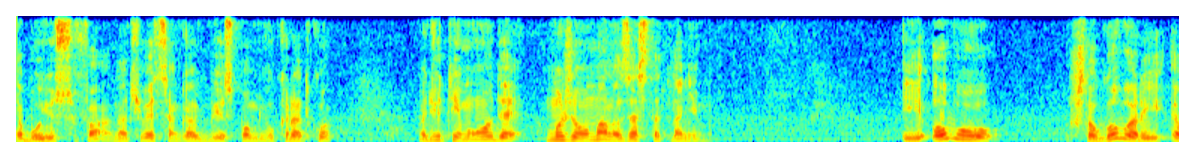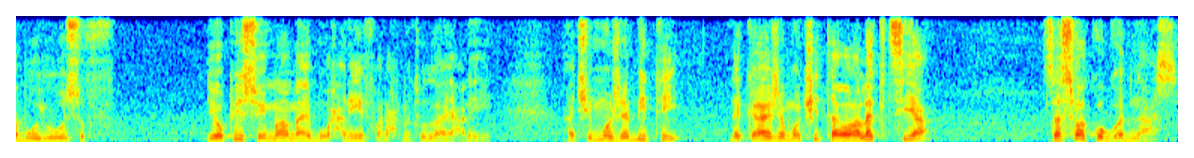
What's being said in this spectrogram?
Ebu Jusufa, znači već sam ga bio spominio ukratko, međutim ovdje možemo malo zastati na njemu. I ovo što govori Ebu Jusuf, je opisuje imama Ebu Hanifu, rahmatullahi alihi, znači može biti, da kažemo, čitava lekcija za svakog od nas.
